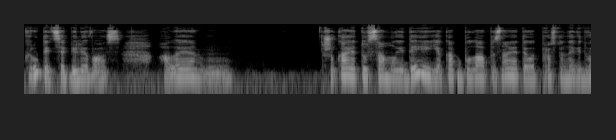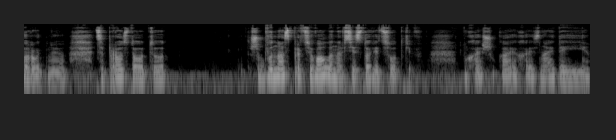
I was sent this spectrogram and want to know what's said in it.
крутиться біля вас, але шукає ту саму ідею, яка б була б, знаєте, от просто невідворотною. Це просто, от, от, щоб вона спрацювала на всі 100%. Ну, хай шукає, хай знайде її.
